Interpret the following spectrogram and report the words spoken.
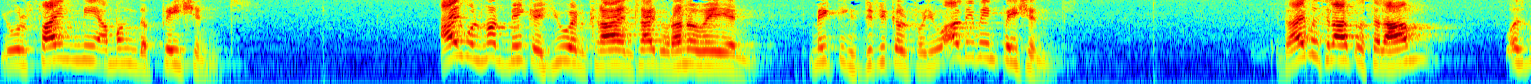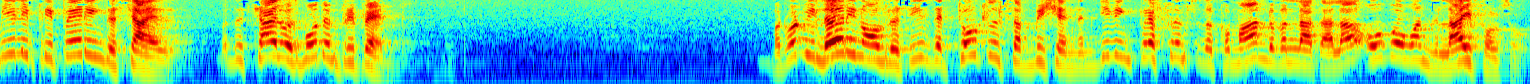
You will find me among the patient. I will not make a hue and cry and try to run away and make things difficult for you. I'll remain patient. Ibrahim was merely preparing this child, but this child was more than prepared. But what we learn in all this is that total submission and giving preference to the command of Allah Ta'ala over one's life also.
